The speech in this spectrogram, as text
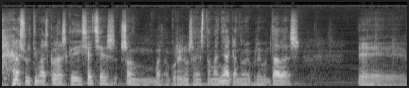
as últimas cosas que dixeches son, bueno, ocurrironse esta mañá cando me preguntabas, eh,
